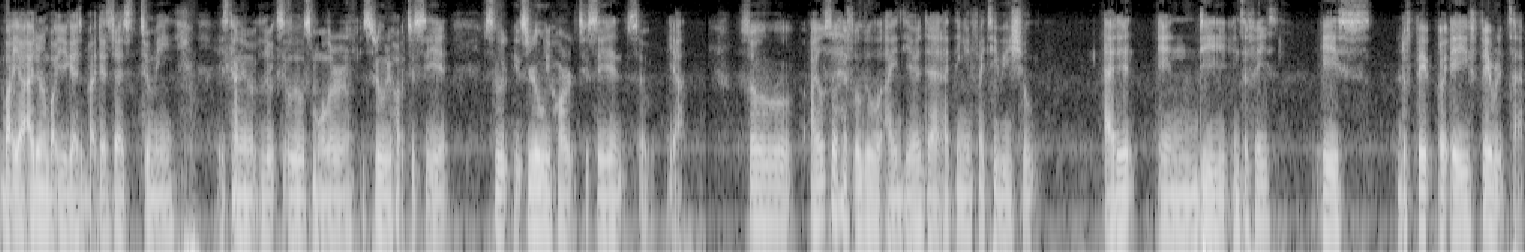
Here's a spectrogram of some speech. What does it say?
But yeah, I don't know about you guys, but that's just to me. It kind of looks a little smaller. It's really hard to see it. It's, it's really hard to see it. So yeah. So I also have a little idea that I think UniFi TV should edit in the interface is the fa a favorite tab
